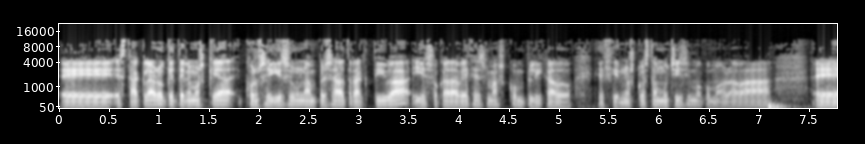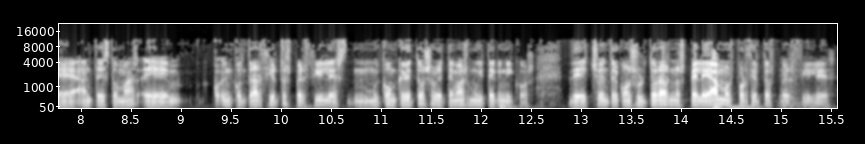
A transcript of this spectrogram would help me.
Eh, está claro que tenemos que conseguir ser una empresa atractiva y eso cada vez es más complicado. Es decir, nos cuesta muchísimo, como hablaba hablaba eh, antes Tomás, eh, encontrar ciertos perfiles muy concretos sobre temas muy técnicos. De hecho, entre consultoras nos peleamos por ciertos perfiles,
